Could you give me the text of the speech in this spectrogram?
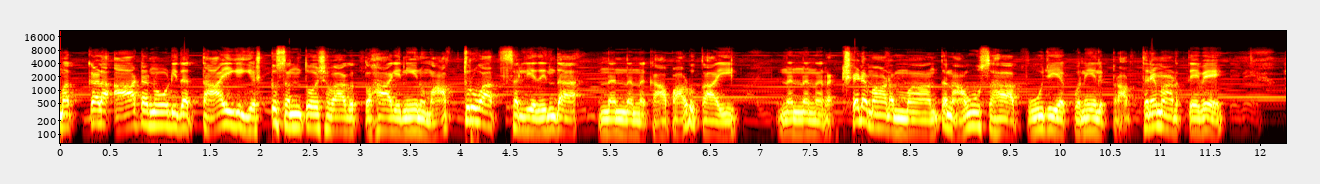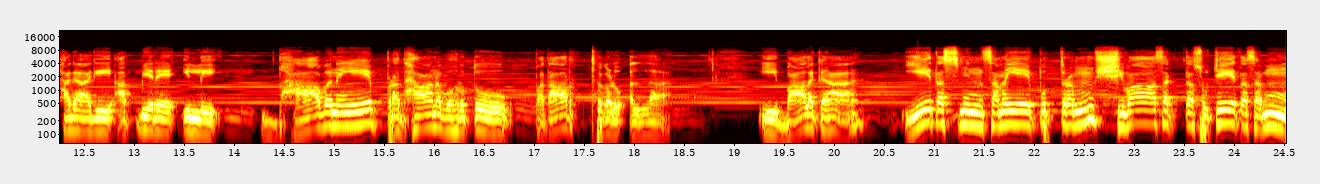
ಮಕ್ಕಳ ಆಟ ನೋಡಿದ ತಾಯಿಗೆ ಎಷ್ಟು ಸಂತೋಷವಾಗುತ್ತೋ ಹಾಗೆ ನೀನು ಮಾತೃವಾತ್ಸಲ್ಯದಿಂದ ನನ್ನನ್ನು ಕಾಪಾಡು ತಾಯಿ. ನನ್ನನ್ನು ರಕ್ಷಣೆ ಮಾಡಮ್ಮ ಅಂತ ನಾವು ಸಹ ಪೂಜೆಯ ಕೊನೆಯಲ್ಲಿ ಪ್ರಾರ್ಥನೆ ಮಾಡ್ತೇವೆ. ಹಾಗಾಗಿ ಆತ್ಮೀಯರೇ, ಇಲ್ಲಿ ಭಾವನೆಯೇ ಪ್ರಧಾನ ಹೊರತು ಪದಾರ್ಥಗಳು ಅಲ್ಲ. ಈ ಬಾಲಕ, ಏತಸ್ಮಿನ್ ಸಮಯೇ ಪುತ್ರಂ ಶಿವಾಸಕ್ತ ಸುಚೇತಸಂ.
